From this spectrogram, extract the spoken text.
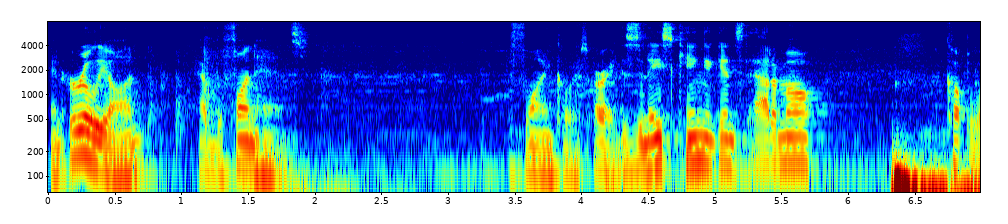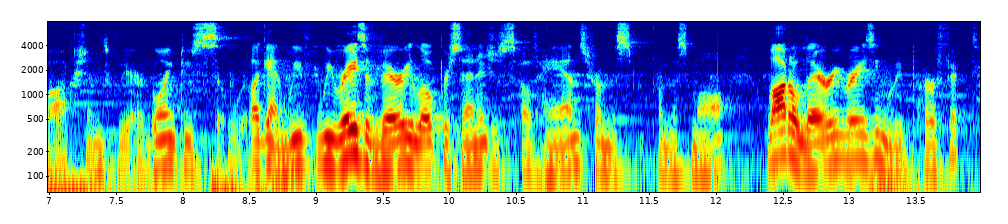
And early on, have the fun hands. The flying colors. All right, this is an ace king against Addamo. Couple options. We are going to again. We we raise a very low percentage of, of hands from this from the small. Lotto Larry raising would be perfect.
